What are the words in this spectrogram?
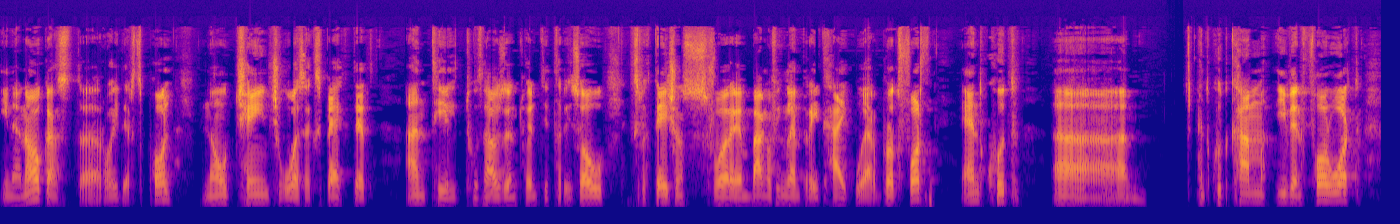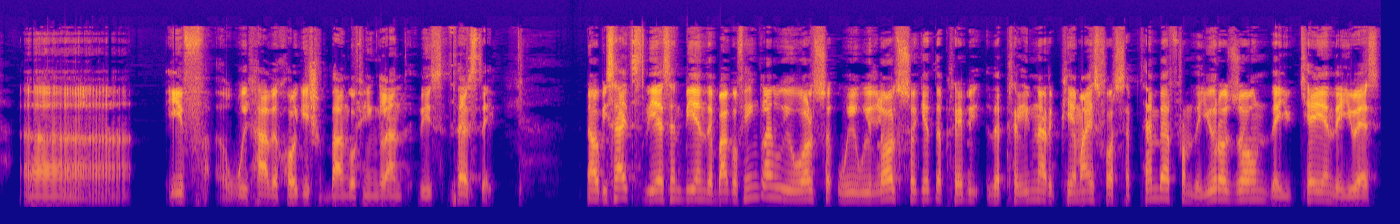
in an August Reuters poll, no change was expected until 2023. So expectations for a Bank of England rate hike were brought forth and could uh, and could come even forward uh, if we have a hawkish Bank of England this Thursday. Now, besides the SNB and B and the Bank of England, we will also, we will also get the, pre the preliminary PMIs for September from the Eurozone, the UK, and the US.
